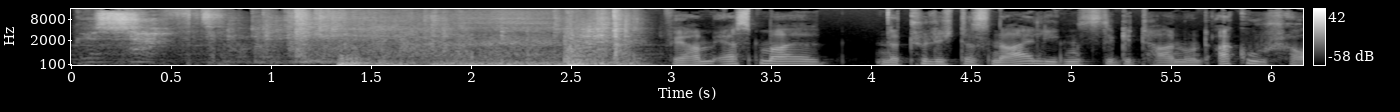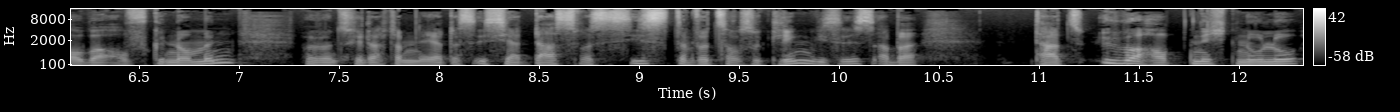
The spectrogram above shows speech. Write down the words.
Geschafft. Wir haben erstmal natürlich das naheliegendste getan und Akkuschrauber aufgenommen, weil wir uns gedacht haben, naja, das ist ja das, was es ist, da wird es auch so klingen, wie es ist, aber tat es überhaupt nicht nullo,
